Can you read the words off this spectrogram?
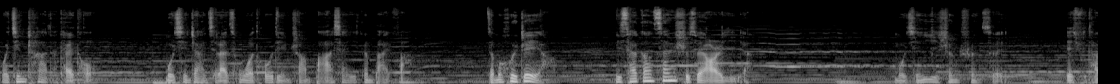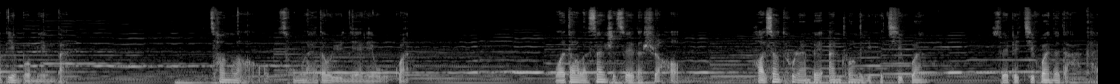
我惊诧地抬头，母亲站起来从我头顶上拔下一根白发：“怎么会这样？你才刚三十岁而已呀！”母亲一生顺遂。也许她并不明白，苍老从来都与年龄无关。我到了三十岁的时候，好像突然被安装了一个机关，随着机关的打开，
